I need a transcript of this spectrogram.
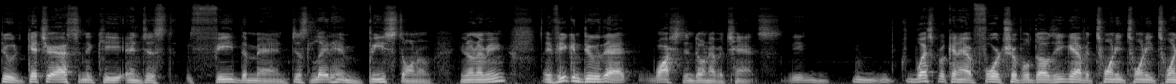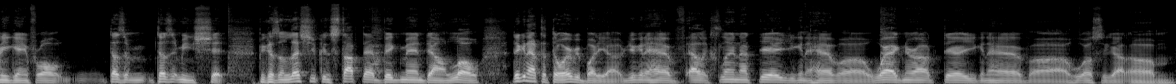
dude. Get your ass in the key and just feed the man. Just let him beast on him. You know what I mean? If he can do that, Washington don't have a chance. Westbrook can have four triple doubles. He can have a 20 20 20 game for all doesn't doesn't mean shit because unless you can stop that big man down low, they're gonna have to throw everybody out. You're gonna have Alex Len out there. You're gonna have uh, Wagner out there. You're gonna have uh, who else you got? Um,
